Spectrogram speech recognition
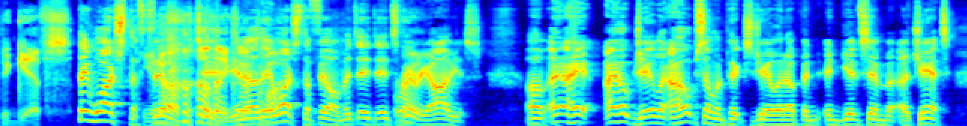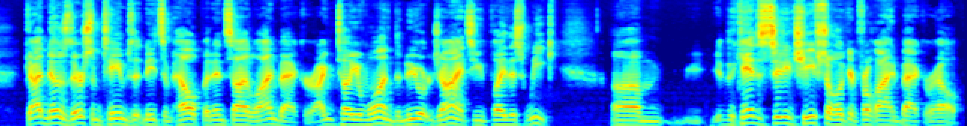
the gifts They watched the You know? film too. Like, you know, they on. watched the film. It, it, it's Right. very obvious. Um, I, I hope Jaylon. I hope someone picks Jaylon up and, and gives him a chance. God knows there's some teams that need some help at inside linebacker. I can tell you one: the New York Giants, who play this week. Um, the Kansas City Chiefs are looking for linebacker help.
